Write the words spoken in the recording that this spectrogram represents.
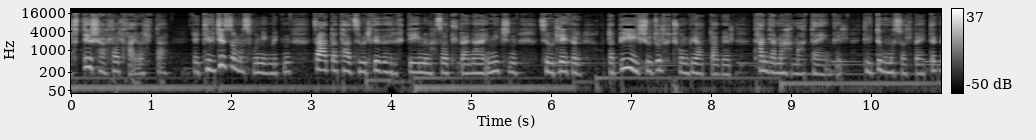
бусдыг шарлуулах аюултай. Тэгээ тэгжсэн бас хүнийг мэднэ. За одоо та цэвэрлэгээ хэрэгтэй юм асуудал байна. Эний чинь цэвэрлэхээр одоо би иш үзүүлэгч хүн би одоо гэл танд ямар хамаатай ингээл тэгдэг хүмүүс бол байдаг.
